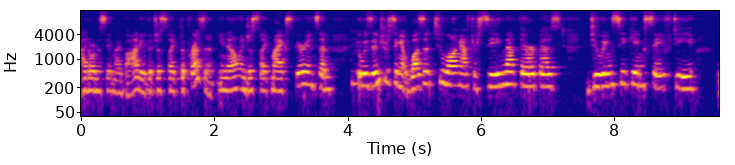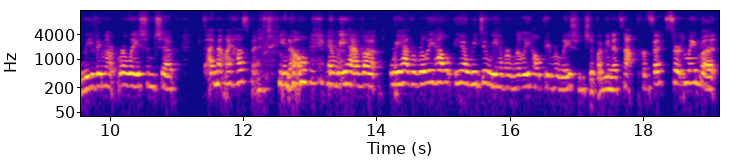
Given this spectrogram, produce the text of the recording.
I don't want to say my body, but just like the present, you know, and just like my experience. And it mm. was interesting. It wasn't too long after seeing that therapist, doing seeking safety, leaving the relationship, I met my husband, you know, and we have a we have a really healthy, you know, we do. We have a really healthy relationship. I mean, it's not perfect certainly, but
